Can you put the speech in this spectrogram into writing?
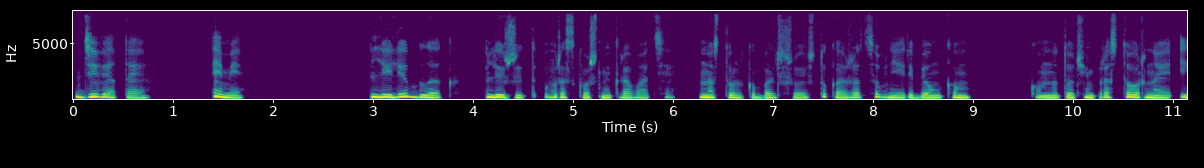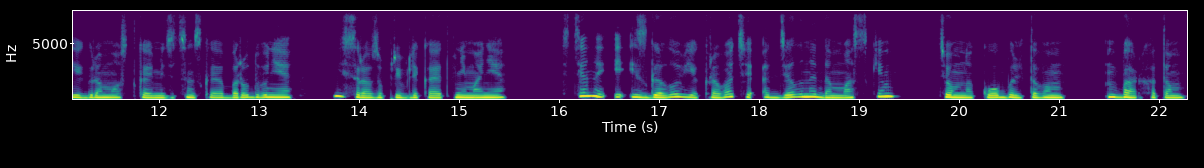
Девятое. Эми. Лили Блэк лежит в роскошной кровати, настолько большой, что кажется в ней ребенком. Комната очень просторная, и громоздкое медицинское оборудование не сразу привлекает внимание. Стены и изголовье кровати отделаны дамасским темно-кобальтовым бархатом,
